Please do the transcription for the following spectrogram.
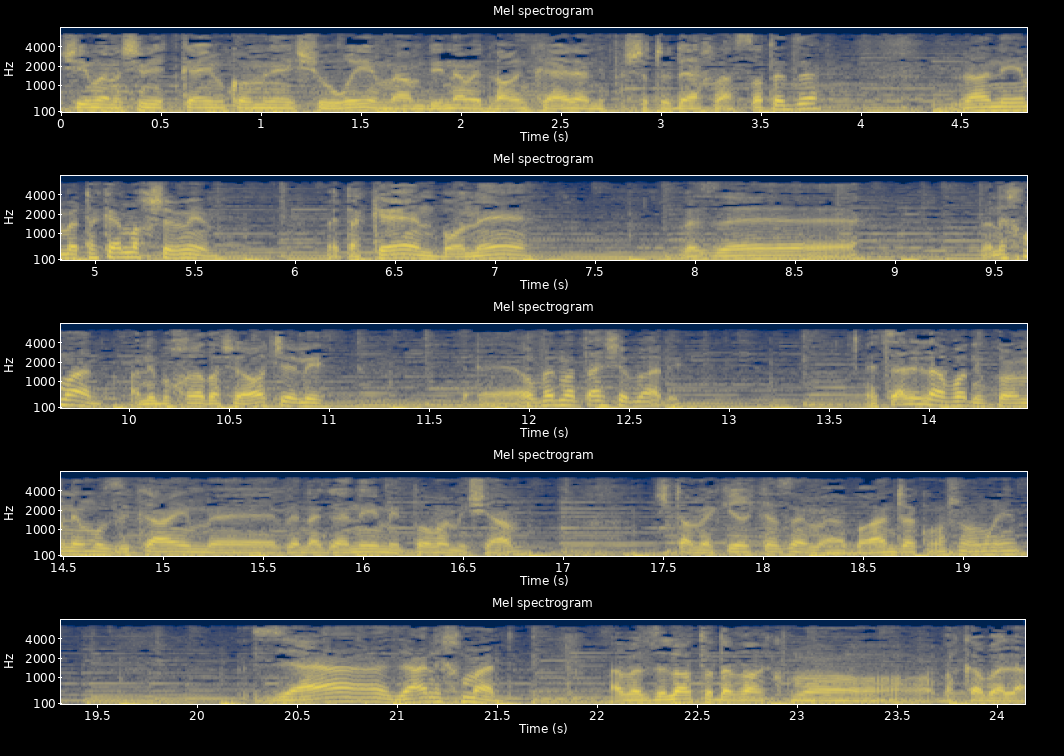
שאם אנשים נתקעים עם כל מיני אישורים מהמדינה ודברים כאלה, אני פשוט יודע איך לעשות את זה, ואני מתקן מחשבים. מתקן, בונה, וזה זה נחמד. אני בוחר את השעות שלי, אה, עובד מתי שבא לי. יצא לי לעבוד עם כל מיני מוזיקאים אה, ונגנים מפה ומשם. שאתה מכיר כזה מהברנג'ה, כמו שאומרים. זה היה, זה היה נחמד, אבל זה לא אותו דבר כמו בקבלה.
